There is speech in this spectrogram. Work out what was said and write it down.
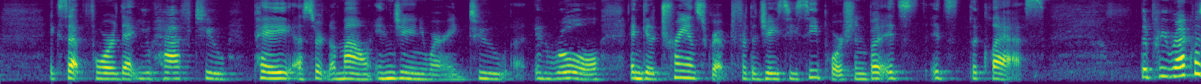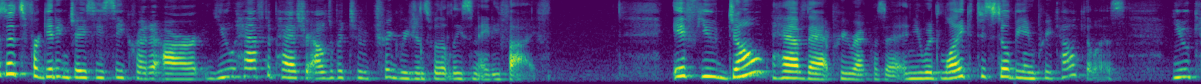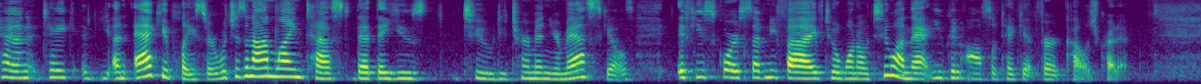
except for that you have to pay a certain amount in January to enroll and get a transcript for the JCC portion, but it's it's the class. The prerequisites for getting JCC credit are you have to pass your Algebra 2 trig regents with at least an 85. If you don't have that prerequisite and you would like to still be in pre-calculus, you can take an AccuPlacer, which is an online test that they use to determine your math skills. If you score 75 to a 102 on that, you can also take it for college credit.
